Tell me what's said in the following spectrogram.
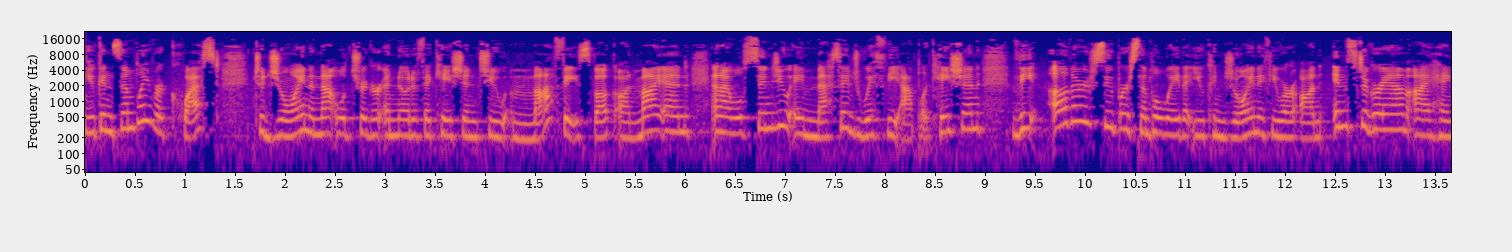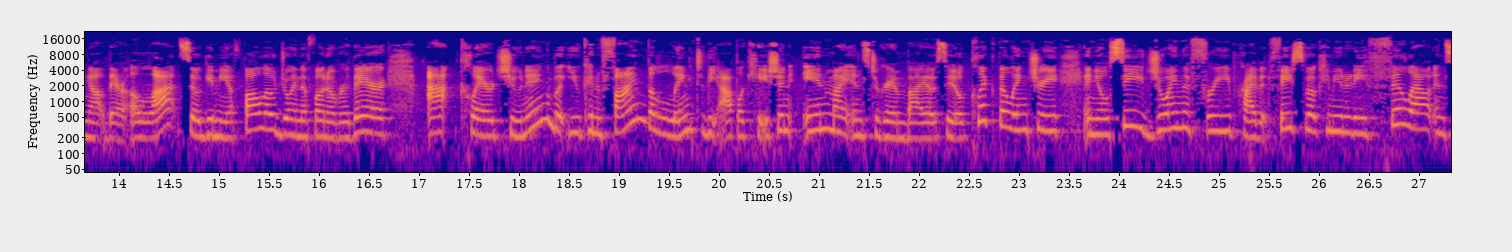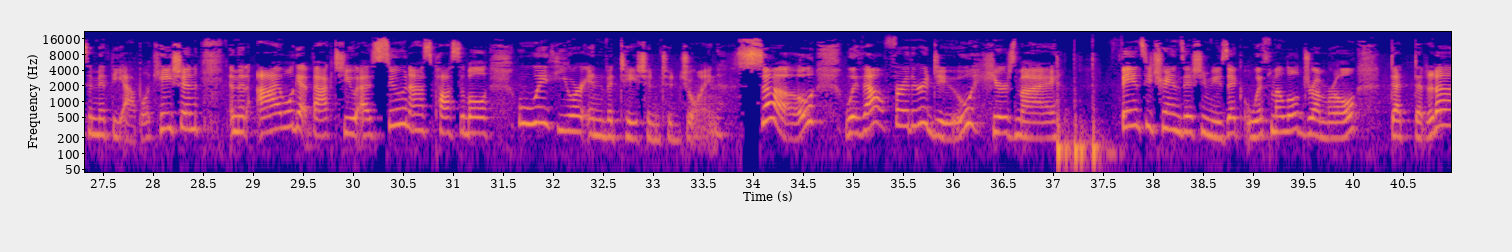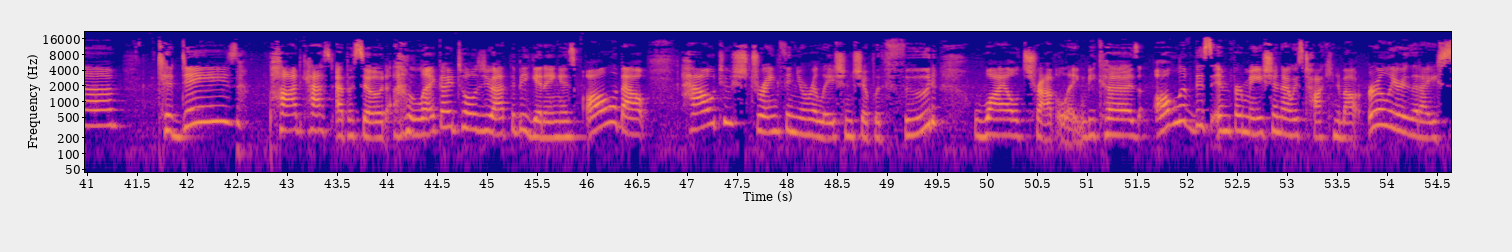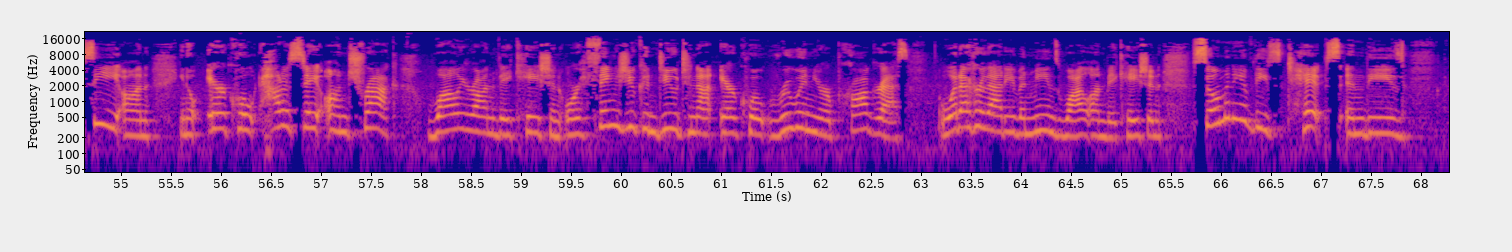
You can simply request to join, and that will trigger a notification to my Facebook on my end, and I will send you a message with the application. The other super simple way that you can join, if you are on Instagram, I hang out there a lot, so give me a follow, join the fun over there at Claire Tuning. But you can find the link to the application in my Instagram bio. So you'll click the link tree and you'll see join the free private Facebook community, fill out and submit the application, and then I will get back to you as soon as possible with your invitation to join. So, without further ado, here's my fancy transition music with my little drum roll. Da da da da. Today's podcast episode, like I told you at the beginning, is all about how to strengthen your relationship with food while traveling because all of this information I was talking about earlier that I see on, you know, air quote, how to stay on track while you're on vacation or things you can do to not air quote ruin your progress whatever that even means while on vacation. So many of these tips and these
